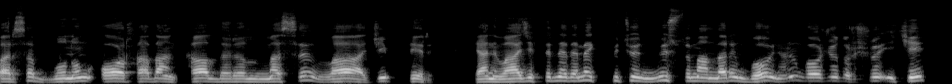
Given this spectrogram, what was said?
varsa bunun ortadan kaldırılması vaciptir. Yani vaciptir ne demek? Bütün Müslümanların boynunun borcudur. Şu iki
